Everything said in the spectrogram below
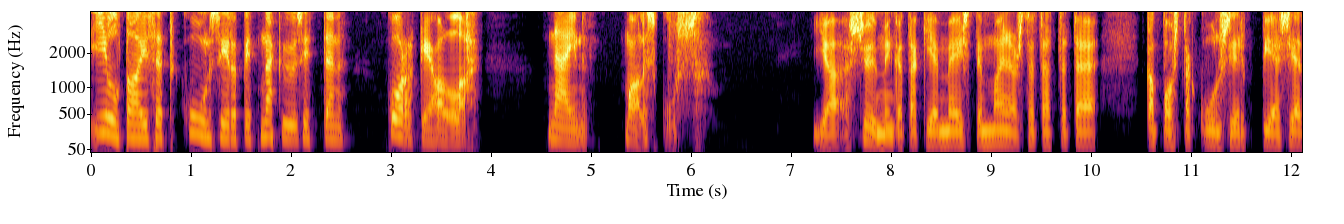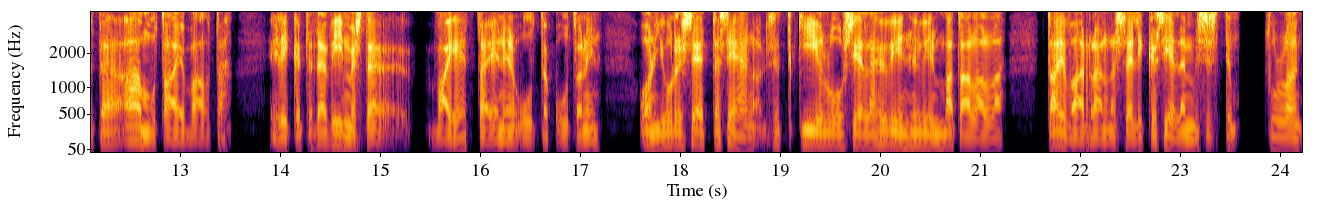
iltaiset kuunsirpit näkyy sitten korkealla näin maaliskuussa. Ja syy, minkä takia me ei sitten mainosteta tätä kaposta kuunsirppiä sieltä aamutaivalta, eli tätä viimeistä vaihetta ennen uutta kuuta, niin on juuri se, että sehän se kiiluu siellä hyvin, hyvin matalalla taivaanrannassa, eli siellä, missä sitten tullaan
